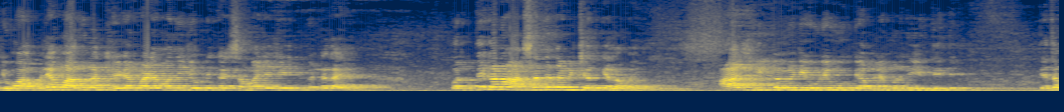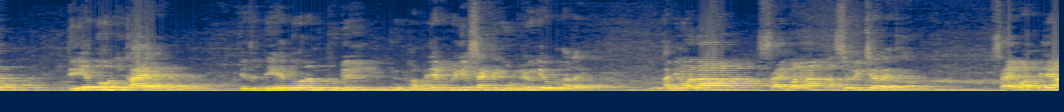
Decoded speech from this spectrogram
किंवा आपल्या बाजूला खेड्यापाड्यामध्ये जेवढे काही समाजाचे घटक आहेत प्रत्येकानं असा त्याचा विचार केला पाहिजे. आज ही कमिटी एवढी मोठी आपल्यापर्यंत येते ते ध्येय धोरण काय आहे? त्याचं ध्येय धोरण पुढील आपल्या पिढीसाठी उपयोगी होणार आहे. आणि मला साहेबांना असं विचारायचं साहेब आपल्या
